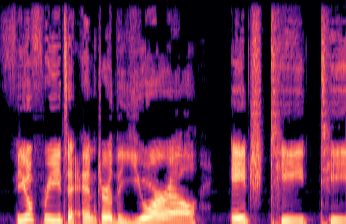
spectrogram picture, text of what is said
Feel free to enter the URL https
